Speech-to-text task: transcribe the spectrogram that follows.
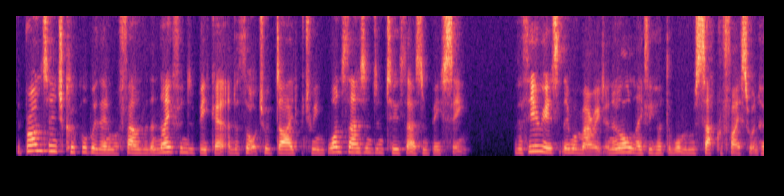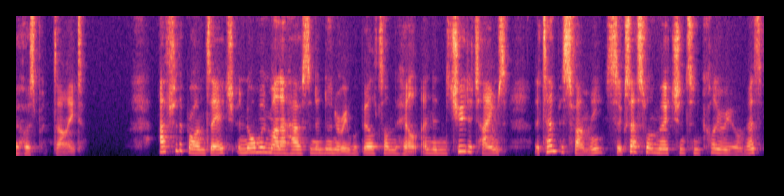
The Bronze Age couple within were found with a knife and a beaker and are thought to have died between 1000 and 2000 BC. The theory is that they were married, and in all likelihood the woman was sacrificed when her husband died. After the Bronze Age, a Norman manor house and a nunnery were built on the hill, and in the Tudor times, the Tempest family, successful merchants and colliery owners,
